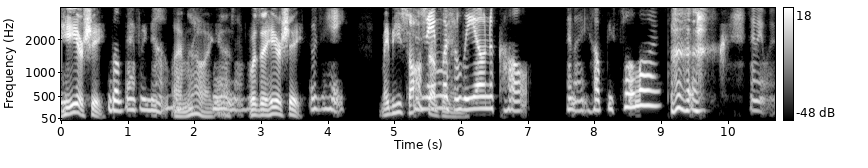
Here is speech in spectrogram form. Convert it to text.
he or she. We'll never know. I know. I We'll guess was it he or she? It was he. Maybe he saw His something. name was Leo Nicole, and I hope he's still alive. Anyway,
